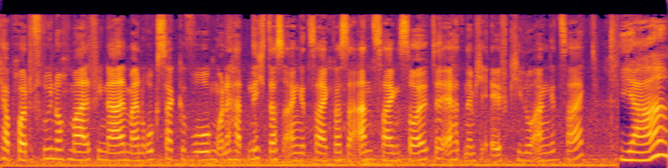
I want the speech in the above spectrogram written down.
Ich habe heute früh nochmal final meinen Rucksack gewogen und er hat nicht das angezeigt, was er anzeigen sollte. Er hat nämlich 11 Kilo angezeigt. Ja,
